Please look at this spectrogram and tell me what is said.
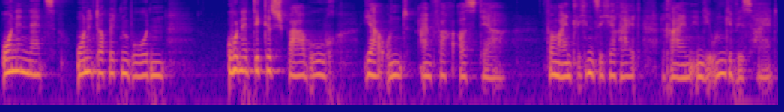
Ohne Netz, ohne doppelten Boden, ohne dickes Sparbuch, ja, und einfach aus der vermeintlichen Sicherheit rein in die Ungewissheit.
